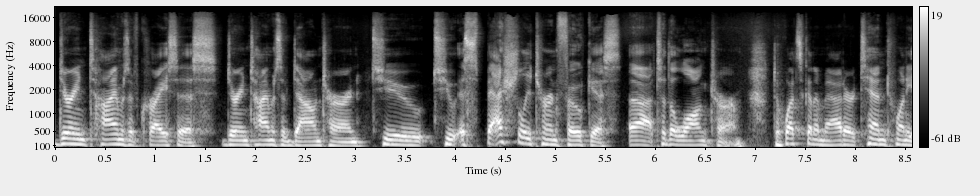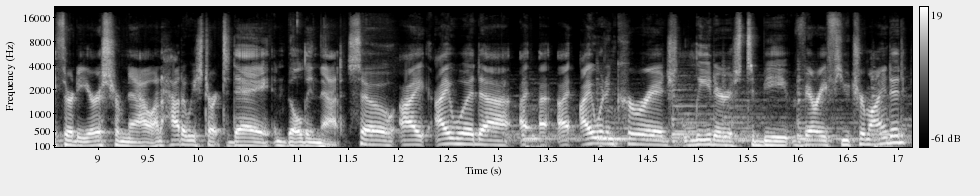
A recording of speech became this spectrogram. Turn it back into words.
during times of crisis, during times of downturn, to to especially turn focus uh, to the long term, to what's going to matter 10, 20, 30 years from now, and how do we start today in building that. So I I would uh, I, I, I would encourage leaders to be very future minded,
